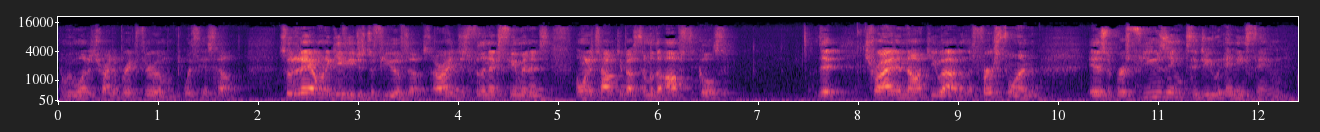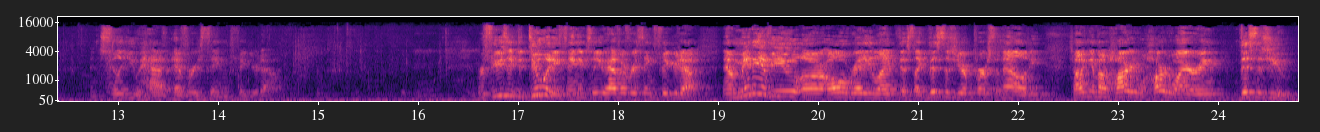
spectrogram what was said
And we want to try to break through them with His help. So today I want to give you just a few of those, all right? Just for the next few minutes, I want to talk to you about some of the obstacles that try to knock you out. And the first one is refusing to do anything until you have everything figured out. refusing to do anything until you have everything figured out. Now, many of you are already like this. Like, this is your personality. Talking about hard, hardwiring, this is you.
